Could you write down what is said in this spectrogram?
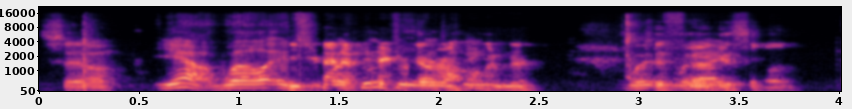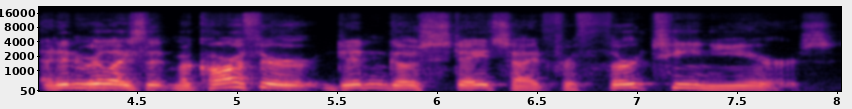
So yeah, well, it's kind of picked the wrong to, what, to focus I, on. I didn't realize that MacArthur didn't go stateside for 13 years.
